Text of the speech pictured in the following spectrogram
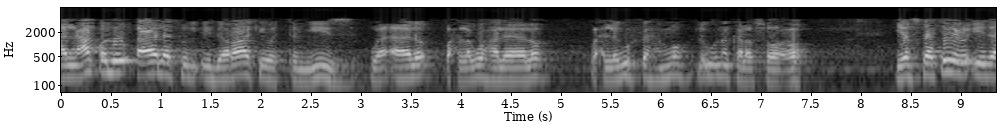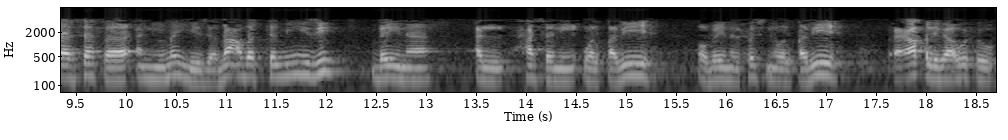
الcaqل aalaة الإdraaki والtamyiiz waa aalo wax lagu haleelo wax lagu fahmo laguna kala sooco. Yastaطiicu إida safى an yumayiza bacض الtamyiizi bayna الxasani والqabiix o bayna الxusni والqabiix caqliga wuxuu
